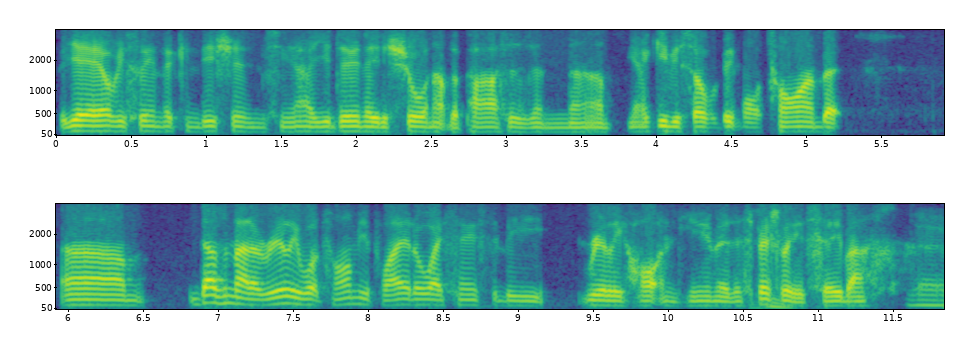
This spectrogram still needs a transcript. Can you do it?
but yeah, obviously in the conditions, you know, you do need to shorten up the passes and uh, you know give yourself a bit more time. But um, it doesn't matter really what time you play. It always seems to be really hot and humid, especially at Cbus. Yeah.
